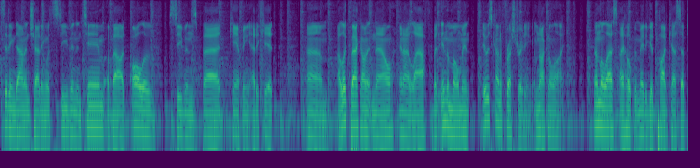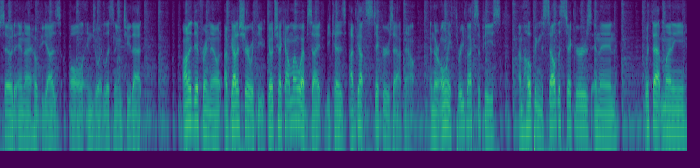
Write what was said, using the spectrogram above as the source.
sitting down and chatting with Steven and Tim about all of Steven's bad camping etiquette. Um, I look back on it now and I laugh, but in the moment, it was kind of frustrating. I'm not going to lie. Nonetheless, I hope it made a good podcast episode, and I hope you guys all enjoyed listening to that. On a different note, I've got to share with you. Go check out my website because I've got stickers out now, and they're only three bucks a piece. I'm hoping to sell the stickers, and then with that money,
